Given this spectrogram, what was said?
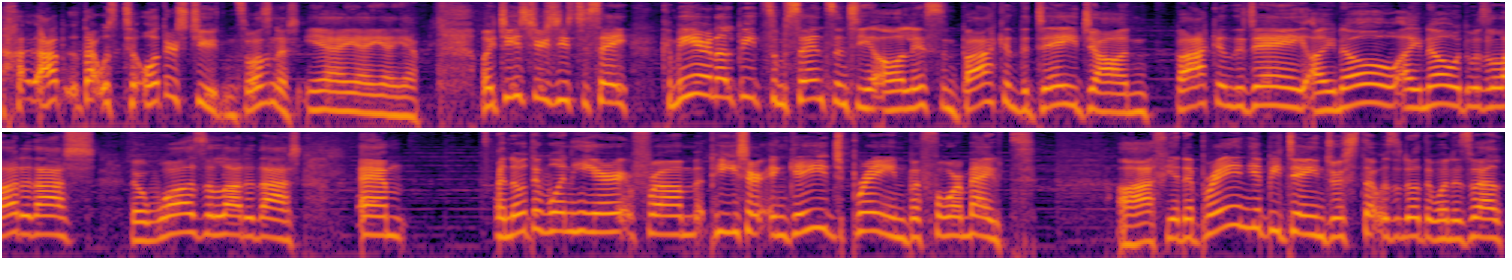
That was to other students, wasn't it? Yeah, yeah, yeah, yeah. My teachers used to say, Come here and I'll beat some sense into you. Oh, listen, back in the day, John, back in the day, I know, I know, there was a lot of that. There was a lot of that. Um, another one here from Peter Engage brain before mouth. Ah, if you had a brain, you'd be dangerous. That was another one as well.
